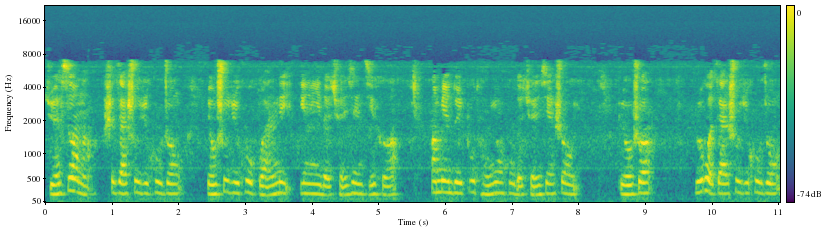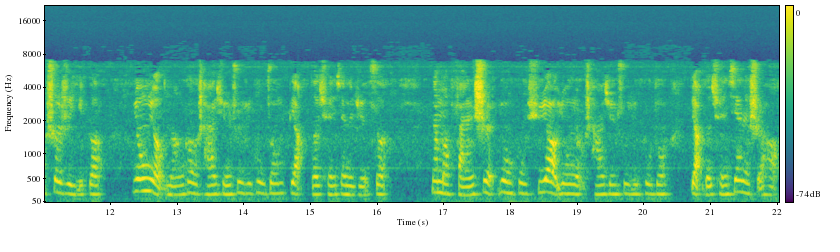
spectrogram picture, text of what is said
角色呢，是在数据库中由数据库管理定义的权限集合。方便对不同用户的权限授予。比如说，如果在数据库中设置一个拥有能够查询数据库中表的权限的角色，那么凡是用户需要拥有查询数据库中表的权限的时候，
